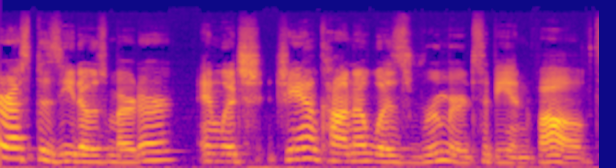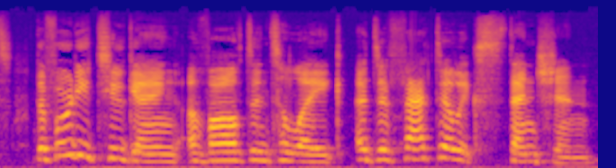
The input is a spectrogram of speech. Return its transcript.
Esposito's murder, in which Giancana was rumored to be involved, the 42 gang evolved into like a de facto extension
